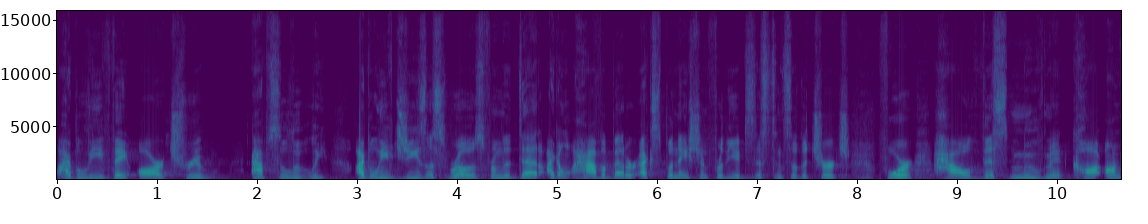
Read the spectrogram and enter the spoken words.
I believe they are true. Absolutely. I believe Jesus rose from the dead. I don't have a better explanation for the existence of the church, for how this movement caught on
